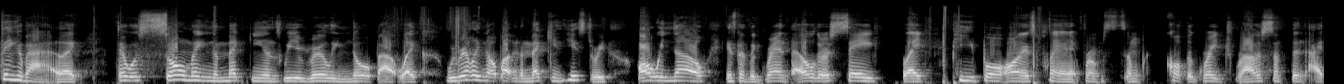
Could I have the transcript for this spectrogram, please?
think about it. Like, there was so many Namekians we really know about. Like, we really know about Namekian history. All we know is that the Grand Elder saved, like, people on his planet from some called the Great Drought or something. I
